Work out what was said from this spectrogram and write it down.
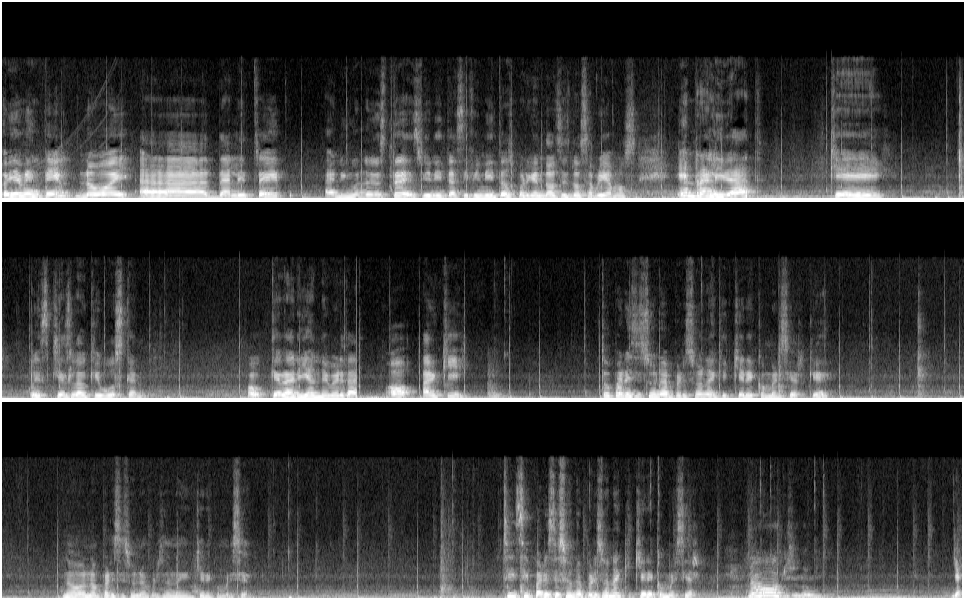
Obviamente no voy a darle trade a ninguno de ustedes, finitas y finitos, porque entonces no sabríamos en realidad que pues qué es lo que buscan o qué darían de verdad. Oh, aquí. Tú pareces una persona que quiere comerciar, ¿qué? No, no pareces una persona que quiere comerciar. Sí, sí, pareces una persona que quiere comerciar. No. Ya.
